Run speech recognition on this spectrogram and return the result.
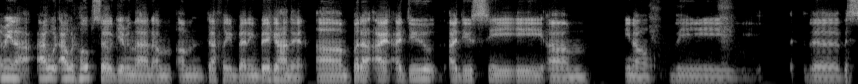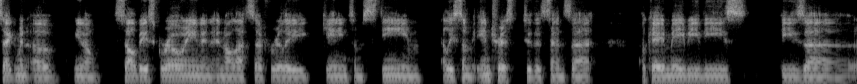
I mean, I, I, would I would hope so, given that I'm I'm definitely betting big on it. Um, but I, I do I do see um, you know the the the segment of you know cell based growing and, and all that stuff really gaining some steam, at least some interest to the sense that okay, maybe these these uh,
